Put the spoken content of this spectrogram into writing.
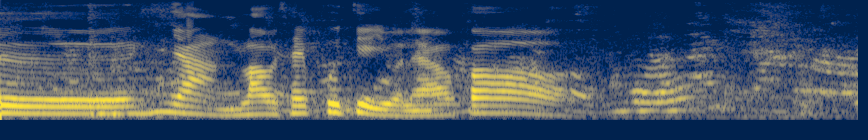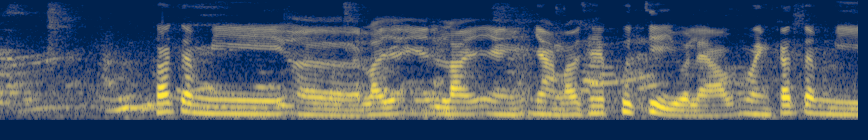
คืออย่างเราใช้ Fuji อยู่แล้วก็ ก็จะมีเออเราเราอย่างอย่างเราใช้ฟูจิอยู่แล้ว มันก็จะมี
